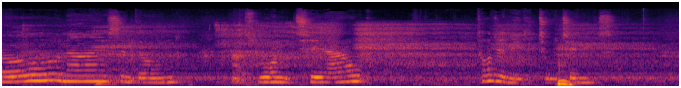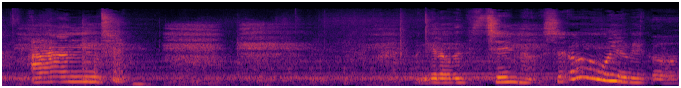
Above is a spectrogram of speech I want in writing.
So nice and done. That's one tin out. Told you I needed two hmm. tins. And get out of the tin. It. Oh, here we go.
